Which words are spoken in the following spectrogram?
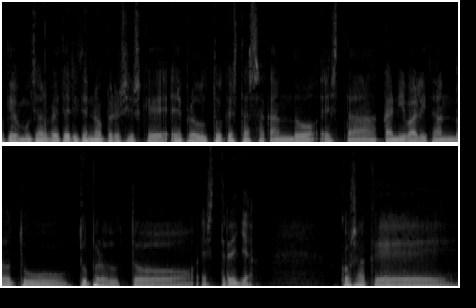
Porque muchas veces dicen, no, pero si es que el producto que estás sacando está canibalizando tu, tu producto estrella. Cosa que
